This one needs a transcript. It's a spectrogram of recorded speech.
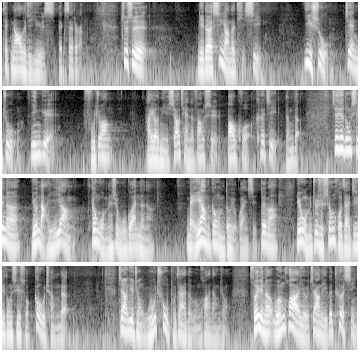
technology use, etc. 就是你的信仰的体系、艺术、建筑、音乐、服装，还有你消遣的方式，包括科技等等，这些东西呢，有哪一样跟我们是无关的呢？每一样跟我们都有关系，对吗？因为我们就是生活在这些东西所构成的这样一种无处不在的文化当中。所以呢，文化有这样的一个特性：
